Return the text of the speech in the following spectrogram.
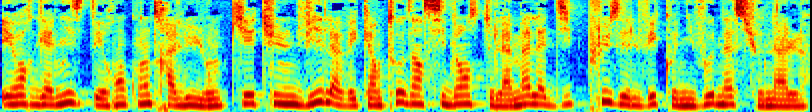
et organise des rencontres à Lyon, qui est une ville avec un taux d'incidence de la maladie plus élevé qu'au niveau national.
